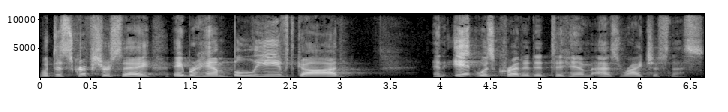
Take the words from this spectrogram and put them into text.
What does Scripture say? Abraham believed God, and it was credited to him as righteousness.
